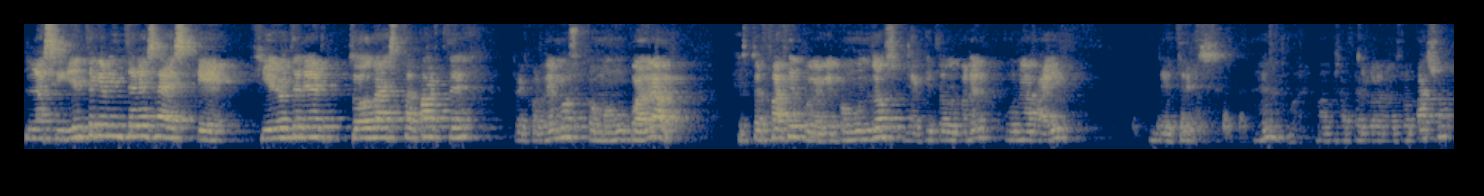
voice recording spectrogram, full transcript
La siguiente que me interesa es que quiero tener toda esta parte, recordemos, como un cuadrado. Esto es fácil porque aquí pongo un 2 y aquí tengo que poner una raíz de 3. ¿eh? Bueno, vamos a hacerlo en otro paso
